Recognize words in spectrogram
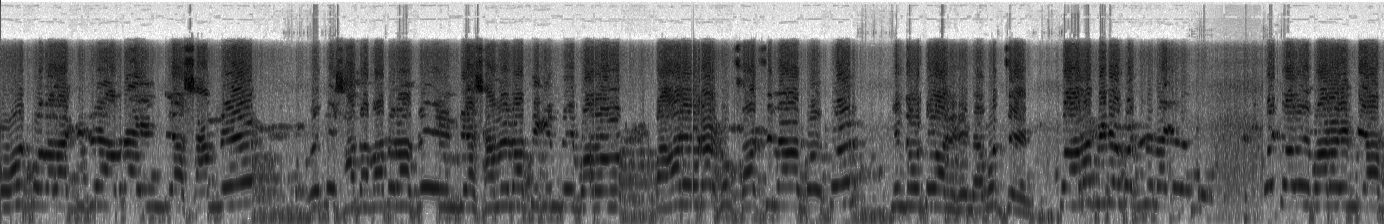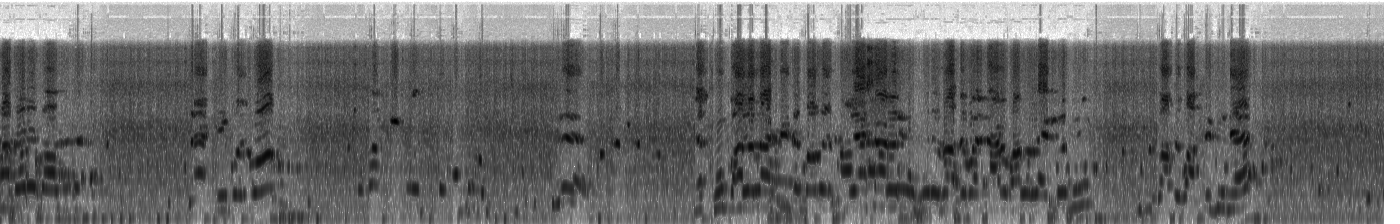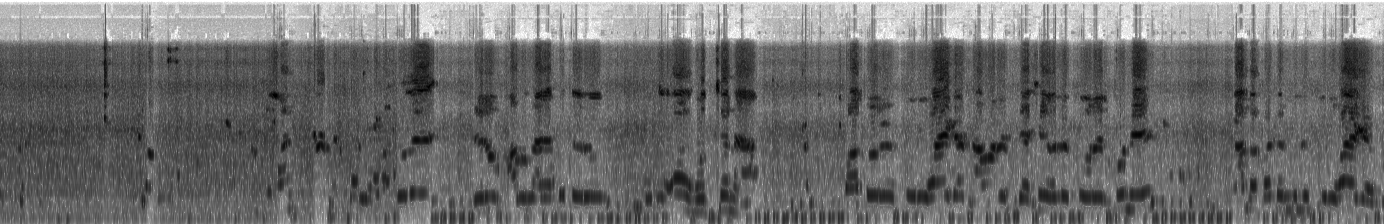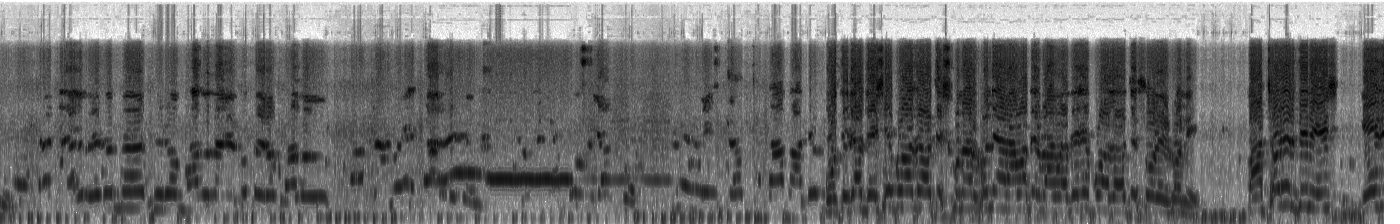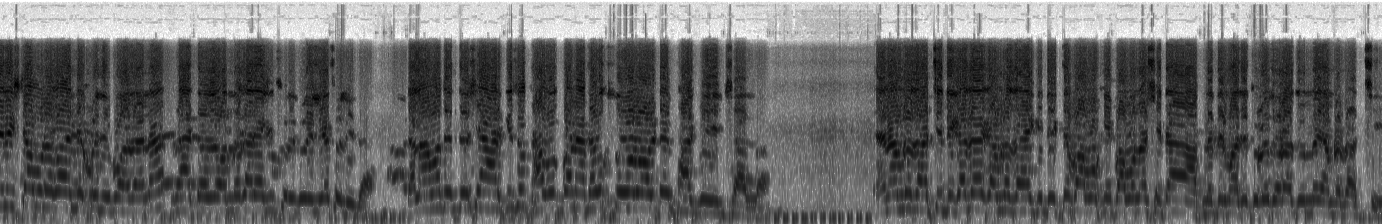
বহুত মজা লাগতেছে। আমরা ইন্ডিয়ার সামনে ওই যে সাদা পাথর আছে ইন্ডিয়ার সামনে যাচ্ছি কিন্তু বড় পাহাড়ে ওঠার খুব শখ ছিল কিন্তু উঠতে পারছি না বুঝছেন? তো আমার ভিডিও করছে না ওই তো বড় ইন্ডিয়া হ্যাঁ কি বলব? হ্যাঁ। হ্যাঁ, খুব ভালো লাগতেছে তবে ওই উপরে আরও ভালো লাগবে কিন্তু যেতে পারতেছি না আসলে যেরকম ভালো হচ্ছে না। পাথর শুরু হয়ে গেছে, আমাদের দেশে হলো চোরের কোণে কাদা পাথর মিলে শুরু হয়ে গেছে। এই জন্য ভালো লাগে তো এরকম ভালো। প্রতিটা দেশে পাওয়া যাওয়া হচ্ছে সোনার খনি, আর আমাদের বাংলাদেশে পাওয়া যাওয়া হচ্ছে চোরের খনি। পাথরের জিনিস, এই জিনিসটা মনে করেন যে খুঁজে পাওয়া যায় না। রাতে অন্ধকারে একদিন চুরি করে নিয়ে চলে যায়। তাহলে আমাদের দেশে আর কিছু থাকুক বা না থাকুক, চোর অল টাইম থাকবে, ইনশাআল্লাহ। এখন আমরা যাচ্ছি, দেখা যাক, আমরা যাই, কি দেখতে পাবো, কি পাবো না, সেটা আপনাদের মাঝে তুলে ধরার জন্যই আমরা যাচ্ছি।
